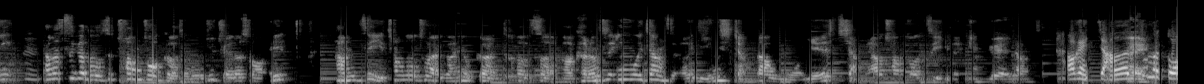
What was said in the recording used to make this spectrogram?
因嗯他们四个都是创作歌手，我就觉得说，诶。他们自己创作出来的很有个人特色，呃，可能是因为这样子而影响到我，也想要创作自己的音乐这样子。OK，讲了这么多，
